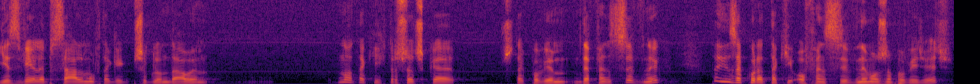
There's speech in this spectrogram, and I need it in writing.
Jest wiele psalmów, tak jak przyglądałem, no takich troszeczkę, że tak powiem, defensywnych. To jest akurat taki ofensywny, można powiedzieć.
